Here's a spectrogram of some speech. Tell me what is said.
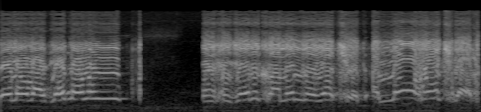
اعلام وضعیت نمایید. انفجار کامل رویت شد. الله اکبر.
